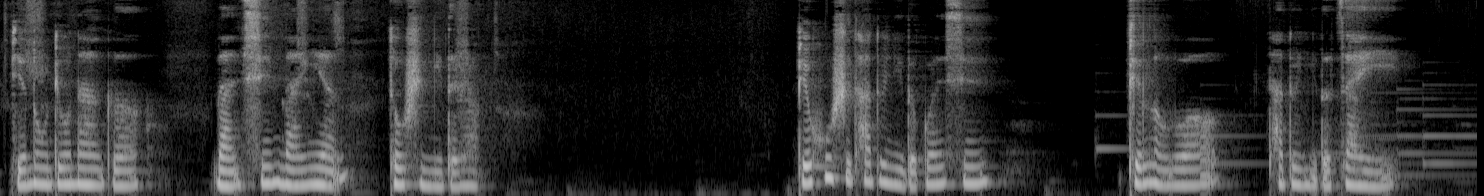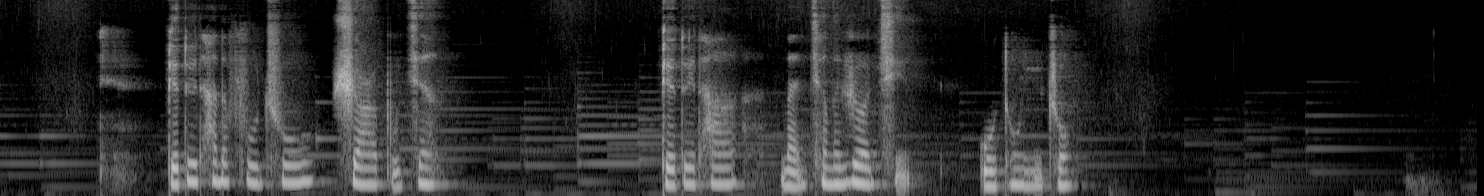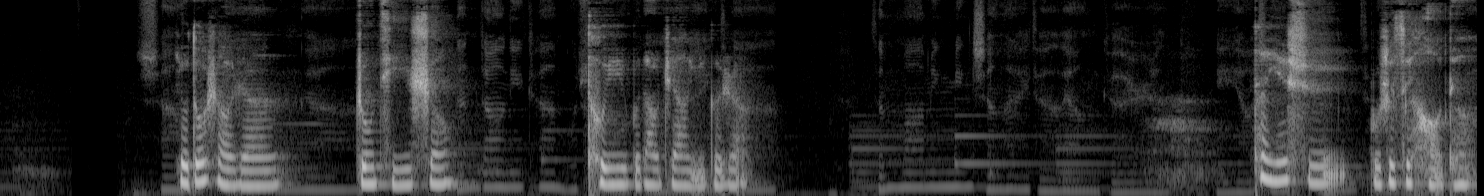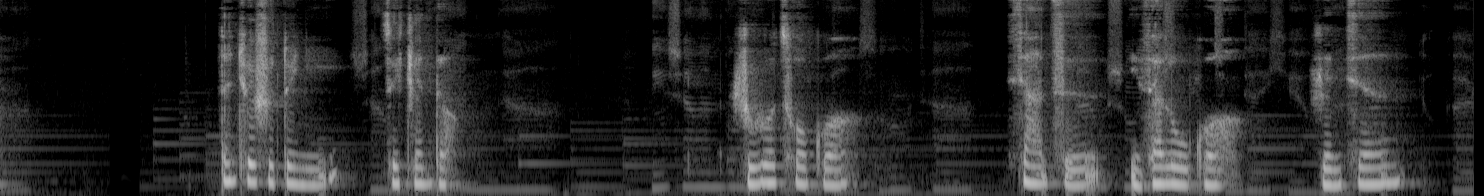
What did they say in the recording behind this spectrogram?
别弄丢那个满心满眼都是你的人。别忽视他对你的关心，别冷落他对你的在意，别对他的付出视而不见，别对他满腔的热情无动于衷。有多少人终其一生都遇不到这样一个人？他也许不是最好的，但却是对你最真的。如若错过，下次你再路过，人间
